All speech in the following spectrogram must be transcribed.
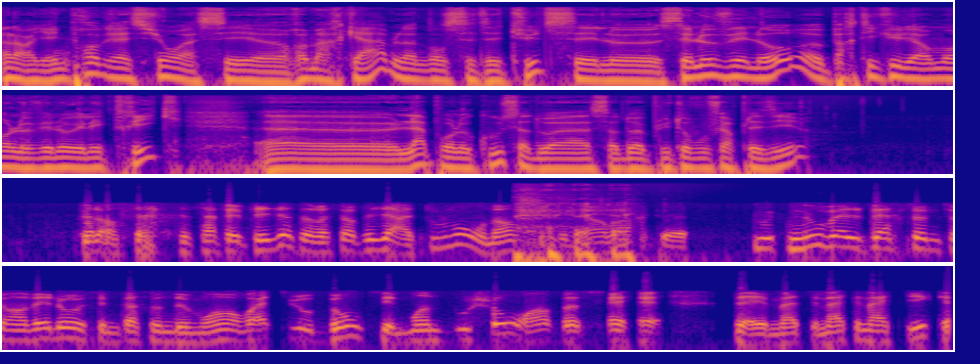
Alors, il y a une progression assez euh, remarquable hein, dans cette étude, c'est le, c'est le vélo, euh, particulièrement le vélo électrique. Euh, là, pour le coup, ça doit, ça doit plutôt vous faire plaisir? Alors, ça, fait plaisir, ça doit faire plaisir à tout le monde. Hein. Toute nouvelle personne sur un vélo, c'est une personne de moins en voiture, donc c'est moins de bouchons. Hein, c'est mathématique.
